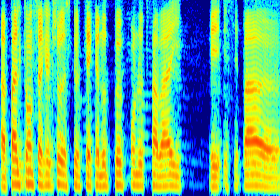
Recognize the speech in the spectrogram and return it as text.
n'a pas le temps de faire quelque chose, est-ce que quelqu'un d'autre peut prendre le travail? Et, et c'est pas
